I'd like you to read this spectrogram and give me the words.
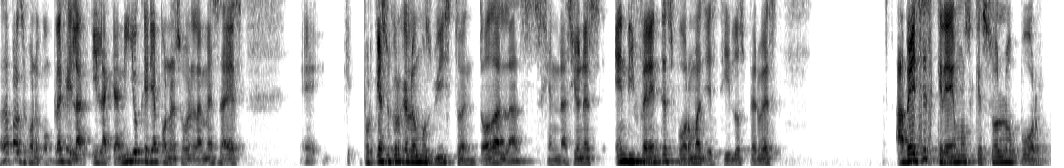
Esa parte se pone compleja y la, y la que a mí yo quería poner sobre la mesa es, eh, porque eso creo que lo hemos visto en todas las generaciones, en diferentes formas y estilos, pero es, a veces creemos que solo por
